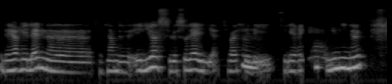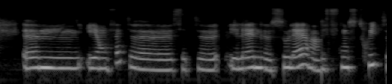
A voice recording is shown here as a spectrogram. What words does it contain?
D'ailleurs, Hélène, euh, ça vient de Hélios, le soleil, tu vois, c'est mm. les, rayons lumineux. Euh, et en fait, euh, cette Hélène solaire s'est construite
